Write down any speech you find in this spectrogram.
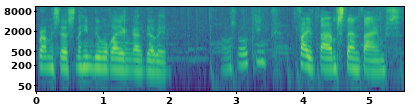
promises na hindi mo kayang gagawin. Oh, so, think five times, ten times.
